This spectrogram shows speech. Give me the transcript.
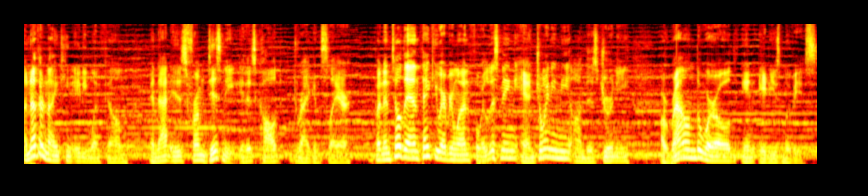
another 1981 film and that is from Disney. It is called Dragonslayer. But until then, thank you everyone for listening and joining me on this journey around the world in 80s movies.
